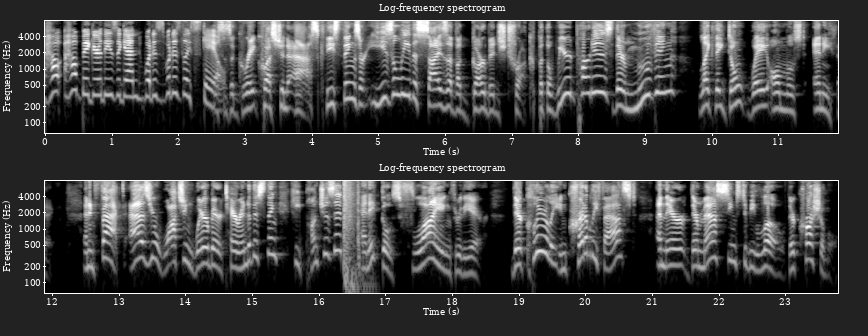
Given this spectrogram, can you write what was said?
how how big are these again? What is what is the scale? This is a great question to ask. These things are easily the size of a garbage truck, but the weird part is they're moving like they don't weigh almost anything. And in fact, as you're watching Werebear tear into this thing, he punches it and it goes flying through the air. They're clearly incredibly fast and their their mass seems to be low. They're crushable.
